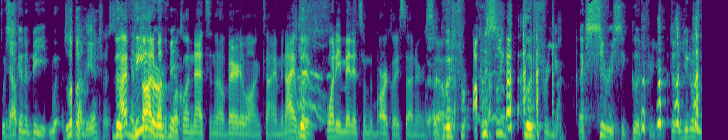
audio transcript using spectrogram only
which is going to be Which look. gonna be interesting. The I haven't thought about the Brooklyn Nets in a very long time, and I live 20 minutes from the Barclays Center. So Good for honestly, good for you. Like seriously, good for you. You don't.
